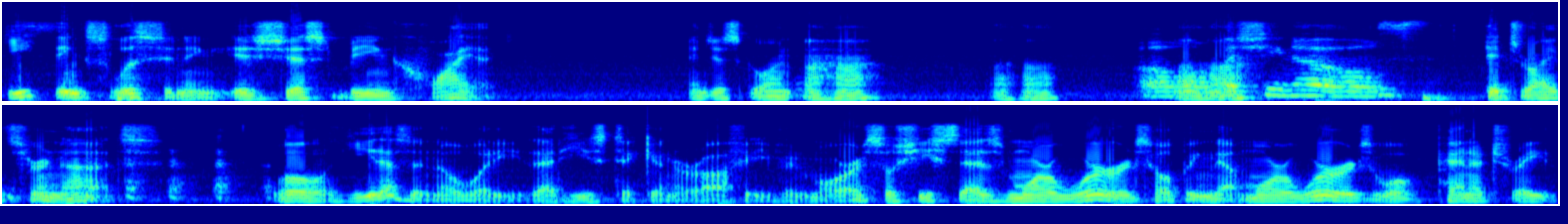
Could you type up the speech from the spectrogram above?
He thinks listening is just being quiet and just going, uh huh, uh huh. Oh, Uh-huh. but she knows. It drives her nuts. well, he doesn't know what he that he's ticking her off even more. So she says more words, hoping that more words will penetrate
